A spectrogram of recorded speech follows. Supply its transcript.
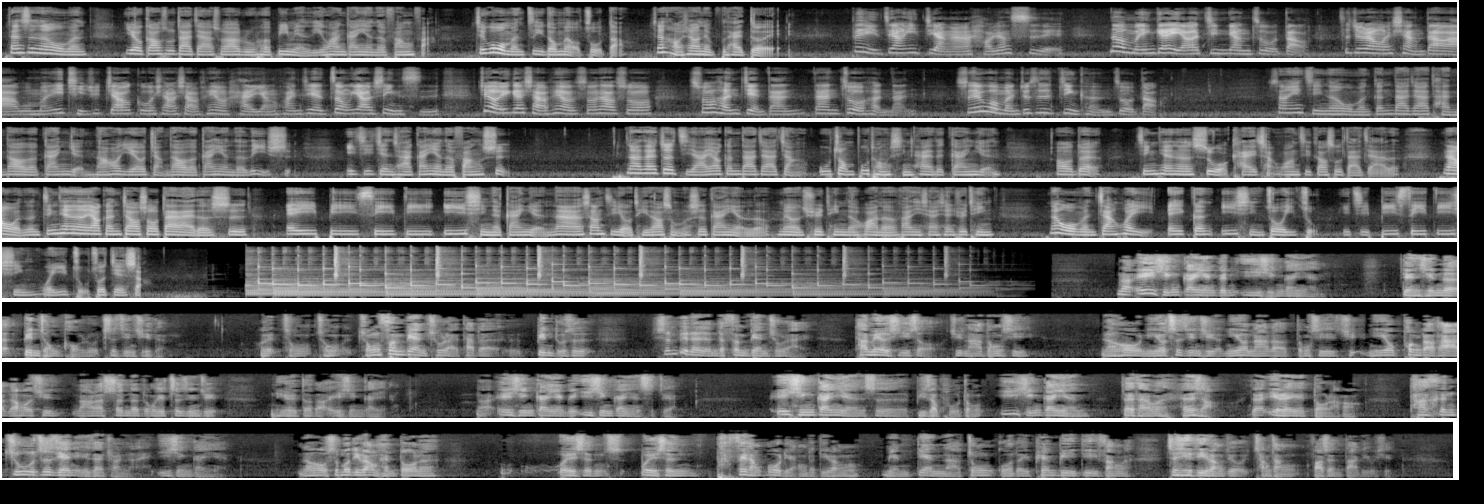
但是呢，我们也有告诉大家说要如何避免罹患肝炎的方法，结果我们自己都没有做到，这样好像有点不太对。被你这样一讲啊，好像是诶。那我们应该也要尽量做到。这就让我想到啊，我们一起去教国小小朋友海洋环境的重要性时，就有一个小朋友说到说说很简单，但做很难，所以我们就是尽可能做到。上一集呢，我们跟大家谈到了肝炎，然后也有讲到了肝炎的历史以及检查肝炎的方式。那在这集啊，要跟大家讲五种不同形态的肝炎。哦，对，今天呢是我开场，忘记告诉大家了。那我呢，今天呢要跟教授带来的是 A、B、C、D 一型的肝炎。那上集有提到什么是肝炎了，没有去听的话呢，发你现在先去听。那我们将会以 A 跟一型做一组。以及 B、C、D 型为一组做介绍。那 A 型肝炎跟 E 型肝炎，典型的病从口入吃进去的，会从从从粪便出来，它的病毒是生病的人的粪便出来，他没有洗手去拿东西。然后你又吃进去，你又拿到东西去，你又碰到它，然后去拿了生的东西吃进去，你会得到 A 型肝炎。那 A 型肝炎跟 E 型肝炎是这样，A 型肝炎是比较普通，E 型肝炎在台湾很少，但越来越多了哈。它跟猪之间也在传染 E 型肝炎，然后什么地方很多呢？卫生是卫生非常不良的地方。缅甸呐，中国的偏僻地方啊，这些地方就常常发生大流行。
